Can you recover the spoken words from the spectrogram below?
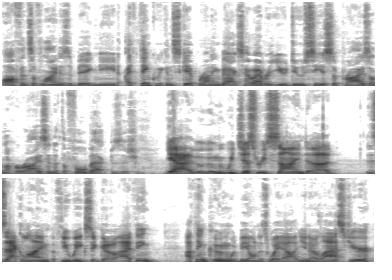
offensive line is a big need. I think we can skip running backs. However, you do see a surprise on the horizon at the fullback position. Yeah, I mean, we just re-signed uh, Zach Line a few weeks ago. I think I think Kuhn would be on his way out. You know, last year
